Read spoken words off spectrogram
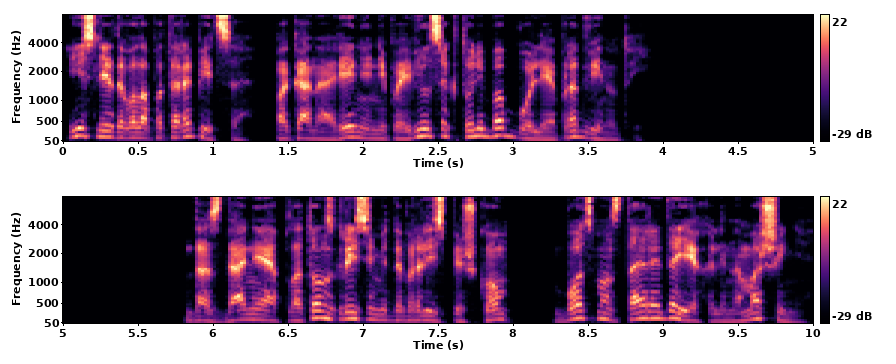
и следовало поторопиться, пока на арене не появился кто-либо более продвинутый. До здания Платон с Грейсами добрались пешком, Боцман с Тайрой доехали на машине.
